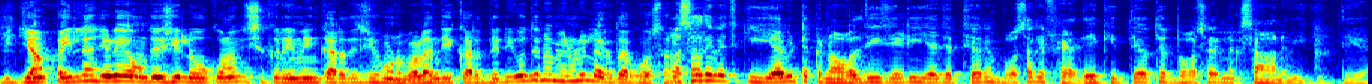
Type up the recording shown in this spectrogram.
ਵੀ ਜਾਂ ਪਹਿਲਾਂ ਜਿਹੜੇ ਆਉਂਦੇ ਸੀ ਲੋਕ ਉਹਨਾਂ ਦੀ ਸਕਰੀਨਿੰਗ ਕਰਦੇ ਸੀ ਹੁਣ ਵਾਲਿਆਂ ਦੀ ਕਰਦੇ ਨਹੀਂ ਉਹਦੇ ਨਾਲ ਮੈਨੂੰ ਨਹੀਂ ਲੱਗਦਾ ਕੋਈ ਅਸਰ ਅਸਲ ਦੇ ਵਿੱਚ ਕੀ ਆ ਵੀ ਟੈਕਨੋਲੋਜੀ ਜਿਹੜੀ ਆ ਜਿੱਥੇ ਉਹਨੇ ਬਹੁਤ ਸਾਰੇ ਫਾਇਦੇ ਕੀਤੇ ਉੱਥੇ ਬਹੁਤ ਸਾਰੇ ਨੁਕਸਾਨ ਵੀ ਕੀਤੇ ਆ।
